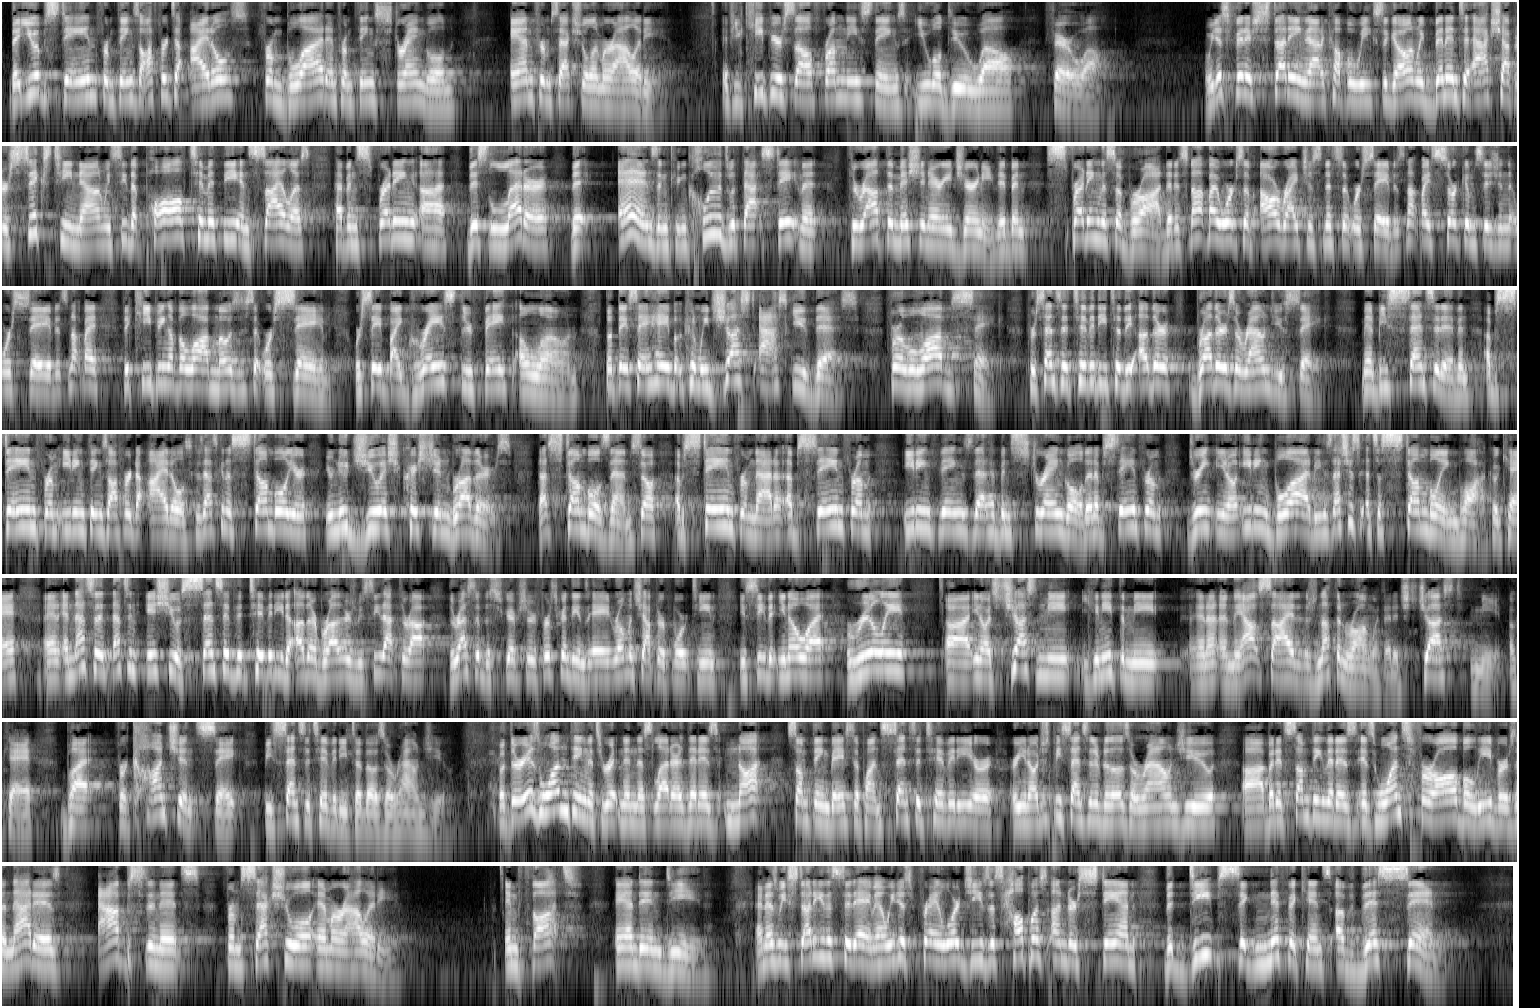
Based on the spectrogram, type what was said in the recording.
That you abstain from things offered to idols, from blood, and from things strangled, and from sexual immorality. If you keep yourself from these things, you will do well, farewell. We just finished studying that a couple weeks ago, and we've been into Acts chapter 16 now, and we see that Paul, Timothy, and Silas have been spreading uh, this letter that ends and concludes with that statement throughout the missionary journey. They've been spreading this abroad, that it's not by works of our righteousness that we're saved. It's not by circumcision that we're saved. It's not by the keeping of the law of Moses that we're saved. We're saved by grace through faith alone. But they say, hey, but can we just ask you this? For love's sake, for sensitivity to the other brothers around you's sake, Man, be sensitive and abstain from eating things offered to idols because that's going to stumble your, your new Jewish Christian brothers. That stumbles them. So abstain from that. Abstain from eating things that have been strangled and abstain from drink, you know, eating blood because that's just, it's a stumbling block, okay? And, and that's a, that's an issue of sensitivity to other brothers. We see that throughout the rest of the scripture. 1 Corinthians 8, Romans chapter 14. You see that, you know what? Really, uh, you know, it's just meat. You can eat the meat and, and the outside, there's nothing wrong with it. It's just meat, okay? But for conscience sake, be sensitivity to those around you. But there is one thing that's written in this letter that is not something based upon sensitivity or, or you know, just be sensitive to those around you. Uh, but it's something that is, is once for all believers, and that is abstinence from sexual immorality in thought and in deed. And as we study this today, man, we just pray, Lord Jesus, help us understand the deep significance of this sin.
